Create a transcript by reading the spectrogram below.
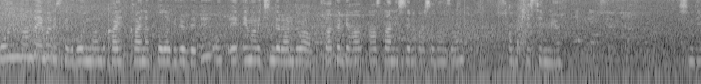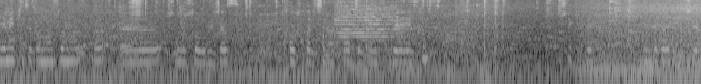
Boyundan da MR istedi. Boyundan da kay- kaynaklı olabilir dedi. O, e, MR için de randevu aldık. Zaten bir ha- hastane işlerine başladığın zaman sonu kesilmiyor. Şimdi yemek yiyeceğiz. Ondan sonra da e, Ulus'a uğrayacağız. Koltuklar için örtü alacağız buraya yakın. Bu şekilde günde böyle geçiyor.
